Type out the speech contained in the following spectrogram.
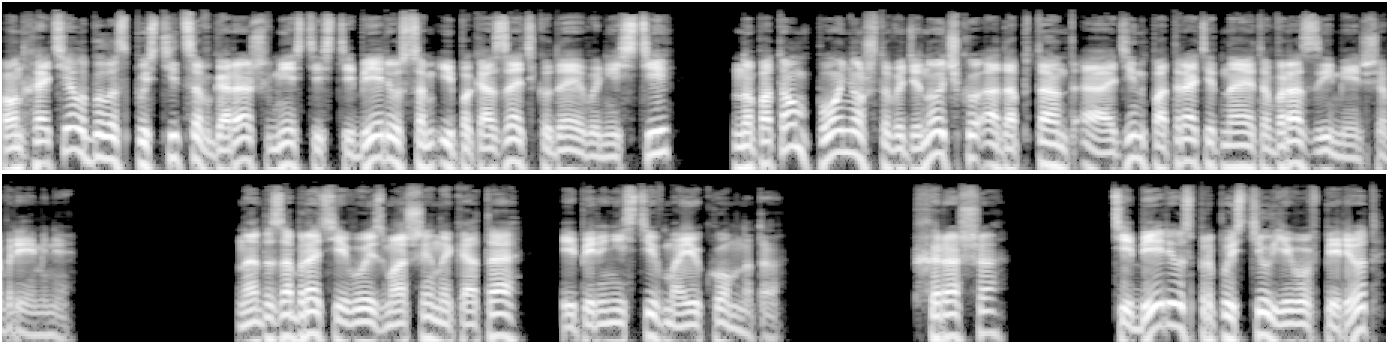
Он хотел было спуститься в гараж вместе с Тибериусом и показать, куда его нести, но потом понял, что в одиночку адаптант А1 потратит на это в разы меньше времени. Надо забрать его из машины кота и перенести в мою комнату. Хорошо. Тибериус пропустил его вперед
